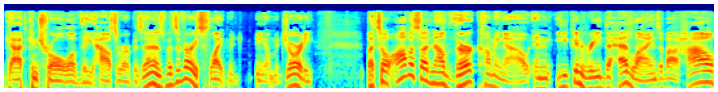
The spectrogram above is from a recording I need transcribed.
got control of the House of Representatives, but it's a very slight you know majority. But so all of a sudden now they're coming out, and you can read the headlines about how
